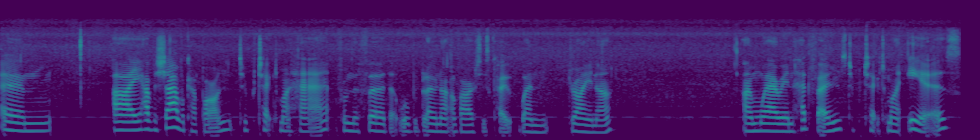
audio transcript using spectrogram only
Um, I have a shower cap on to protect my hair from the fur that will be blown out of Iris's coat when drying her. I'm wearing headphones to protect my ears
